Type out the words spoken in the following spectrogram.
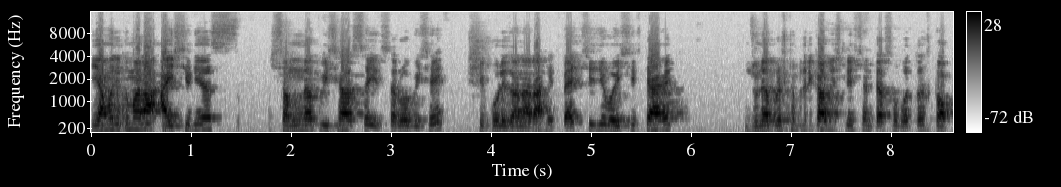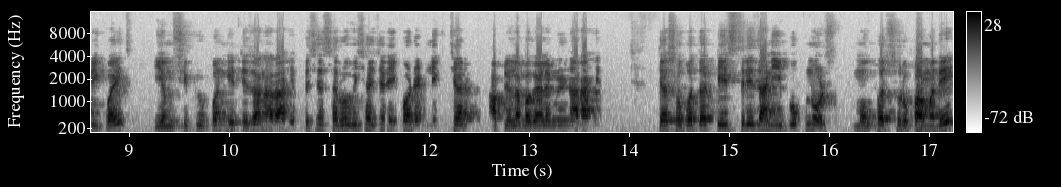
यामध्ये तुम्हाला आयसीडीएस संगणक विषयासहित सर्व विषय शिकवले जाणार आहेत. बॅचची जी वैशिष्ट्ये आहेत जुन्या प्रश्नपत्रिका विश्लेषण त्यासोबतच टॉपिक वाईज एमसीक्यू पण घेतले जाणार आहेत. तसेच सर्व विषयाचे रेकॉर्डेड लेक्चर आपल्याला बघायला मिळणार आहेत. त्यासोबतच टेस्ट सिरीज आणि बुक नोट्स मोफत स्वरूपामध्ये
